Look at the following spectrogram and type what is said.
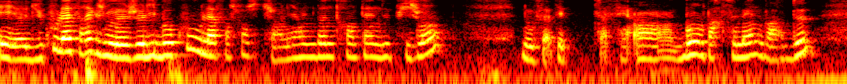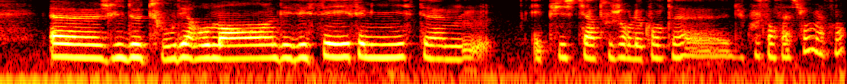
Et euh, du coup là, c'est vrai que je lis beaucoup. Là, franchement, j'ai dû en lire une bonne trentaine depuis juin. Donc ça fait ça fait un bon par semaine, voire deux. Euh, je lis de tout, des romans, des essais féministes. euh, et puis je tiens toujours le compte du coup Sensation maintenant,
